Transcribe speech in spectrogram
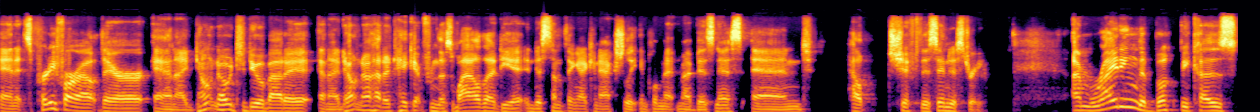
And it's pretty far out there, and I don't know what to do about it. And I don't know how to take it from this wild idea into something I can actually implement in my business and help shift this industry. I'm writing the book because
